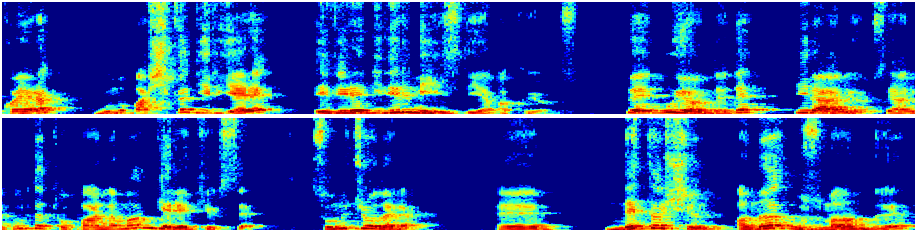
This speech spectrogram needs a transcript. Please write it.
koyarak bunu başka bir yere evirebilir miyiz diye bakıyoruz. Ve bu yönde de ilerliyoruz. Yani burada toparlamam gerekirse sonuç olarak e, NETAŞ'ın ana uzmanlığı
